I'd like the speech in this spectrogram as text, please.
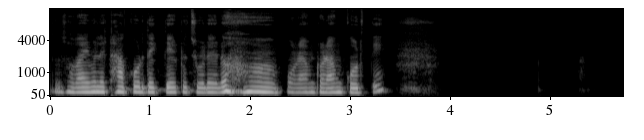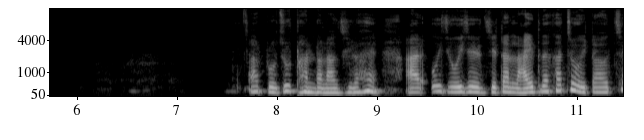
তো সবাই মিলে ঠাকুর দেখতে একটু চলে এলো প্রণাম টনাম করতে। আর প্রচুর ঠান্ডা লাগছিল হ্যাঁ। আর ওই যে ওই যে, যেটা লাইট দেখাচ্ছে, ওইটা হচ্ছে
